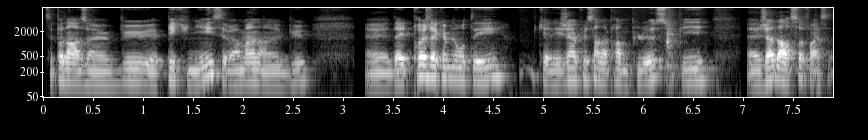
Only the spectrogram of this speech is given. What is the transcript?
c'est pas dans un but pécunier, c'est vraiment dans le but euh, d'être proche de la communauté, que les gens puissent en apprendre plus. Puis euh, j'adore ça, faire ça.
